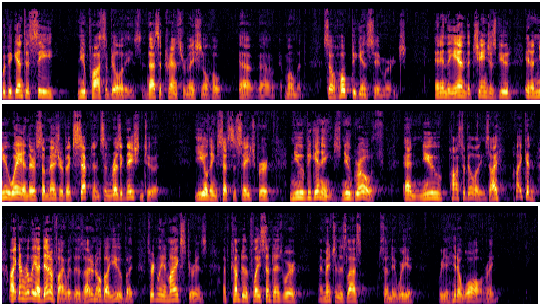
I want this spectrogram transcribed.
we begin to see new possibilities. And that's a transformational hope uh, uh, moment. So hope begins to emerge. And in the end, the change is viewed in a new way, and there's some measure of acceptance and resignation to it. Yielding sets the stage for new beginnings, new growth, and new possibilities. I, I, can, I can really identify with this. I don't know about you, but certainly in my experience, I've come to the place sometimes where I mentioned this last Sunday where you, where you hit a wall, right?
